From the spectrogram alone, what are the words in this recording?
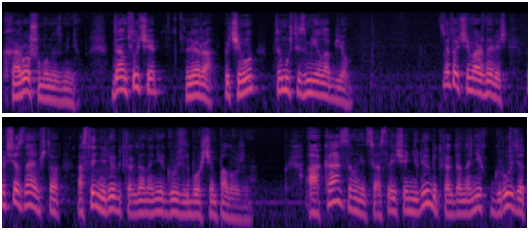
к хорошему он изменил. В данном случае лера. Почему? Потому что изменил объем. Это очень важная вещь. Мы все знаем, что ослы не любят, когда на них грузят больше, чем положено. А оказывается, ослы еще не любят, когда на них грузят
